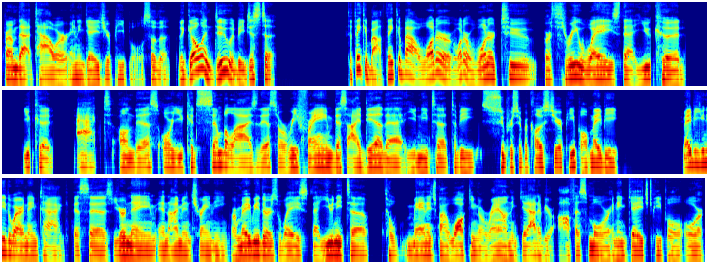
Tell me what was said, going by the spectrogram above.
from that tower and engage your people. So the the go and do would be just to to think about. Think about what are what are one or two or three ways that you could you could act on this or you could symbolize this or reframe this idea that you need to to be super super close to your people. Maybe maybe you need to wear a name tag that says your name and I'm in training. Or maybe there's ways that you need to to manage by walking around and get out of your office more and engage people. Or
